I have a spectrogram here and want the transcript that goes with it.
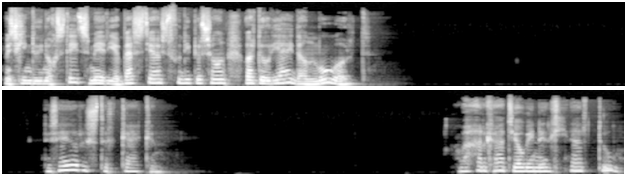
Misschien doe je nog steeds meer je best juist voor die persoon, waardoor jij dan moe wordt. Dus heel rustig kijken. Waar gaat jouw energie naartoe?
